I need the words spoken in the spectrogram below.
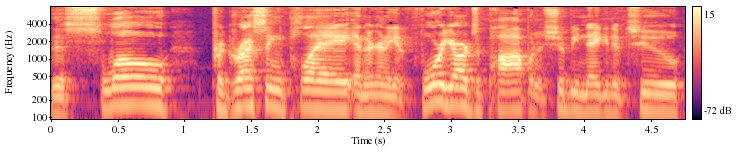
this slow progressing play, and they're going to get four yards of pop when it should be negative two.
